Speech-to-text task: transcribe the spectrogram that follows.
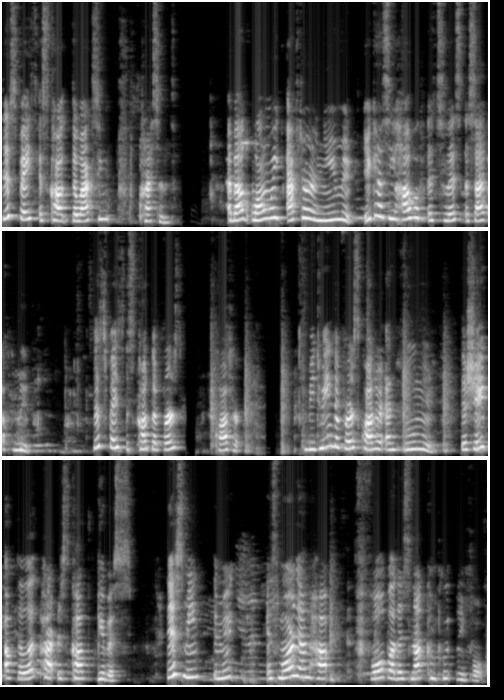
This phase is called the waxing crescent. About one week after a new moon, you can see half of its lit side of the moon. This phase is called the first quarter. Between the first quarter and full moon, the shape of the lit part is called gibbous. This means the moon is more than half full but is not completely full.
